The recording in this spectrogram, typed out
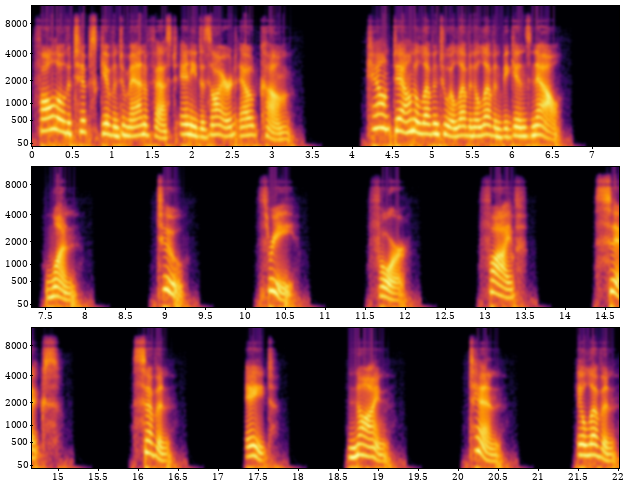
Follow the tips given to manifest any desired outcome. Countdown 11 to 1111 begins now. 1, 2, 3, 4, 5, 6, 7, 8, 9, 10, 11.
